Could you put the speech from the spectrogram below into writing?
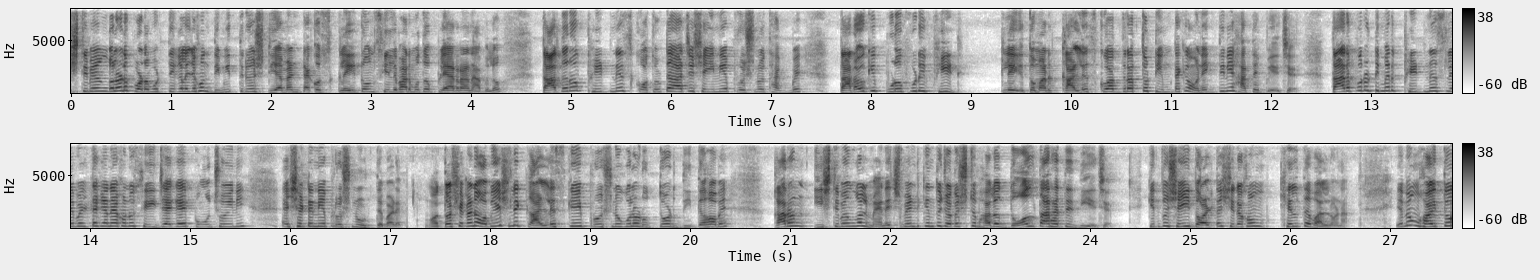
ইস্টবেঙ্গলেরও পরবর্তীকালে যখন দিমিত্রিয়স ডিয়াম্যান্টাকোস ক্লেইটন সিলভার মতো প্লেয়াররা নামলো, তাদেরও ফিটনেস কতটা আছে সেই নিয়ে প্রশ্ন থাকবে। তারাও কি পুরোপুরি ফিট ক্লে তোমার কার্লেস কোয়াদ্রাত তো টিমটাকে অনেক দিনই হাতে পেয়েছে। তারপরও টিমের ফিটনেস লেভেলটা কেন এখনও সেই জায়গায় পৌঁছয়নি সেটা নিয়ে প্রশ্ন উঠতে পারে। অত সেখানে অবভিয়াসলি কার্লেসকে এই প্রশ্নগুলোর উত্তর দিতে হবে, কারণ ইস্টবেঙ্গল ম্যানেজমেন্ট কিন্তু যথেষ্ট ভালো দল তার হাতে দিয়েছে, কিন্তু সেই দলটা সেরকম খেলতে পারল না। এবং হয়তো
